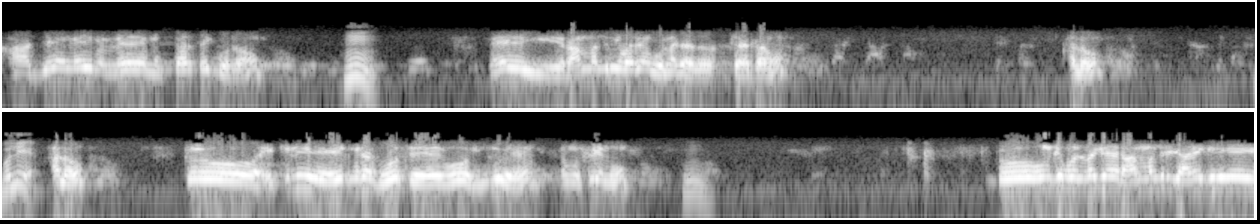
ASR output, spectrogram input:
हाँ जय मैं मैं मुख्तार शेख बोल रहा हूँ। हम्म। मैं राम मंदिर के बारे में बोलना चाहता चाहता हूँ। हेलो। बोलिए। हेलो। तो एक्चुअली एक मेरा दोस्त है वो हिंदू है मैं मुस्लिम हूँ। हम्म। तो मुझे बोलता कि राम मंदिर जाने के लिए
